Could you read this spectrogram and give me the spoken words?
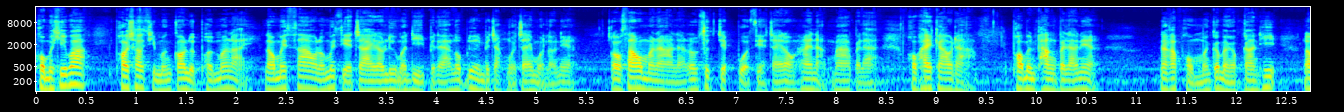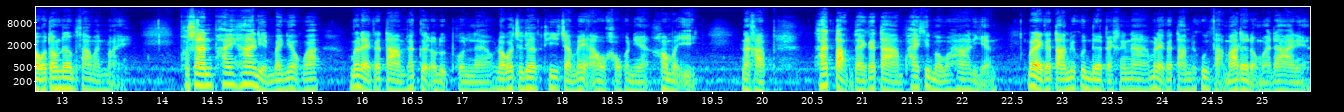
ผมคิดว่าพอชาวสีมังกรหลุดพ้นเมื่อไหร่ เราไม่เศร้าเราไม่เสียใจเราลืมอดีตไปแล้วลบเลือนไปจากหัวใจหมดแล้วเนี่ยเราเศร้ามานานแล้วเรารู้สึกเจ็บปวดเสียใจร้องไห้หนักมากไปแล้วเพราไพ่ก้าวดาบพอมันพังไปแล้วเนี่ยนะครับผมมันก็เหมือนกับการที่เราก็ต้องเริ่มสร้างมันใหม่ เพราะฉะนั้นไพ่ห้าเหรียญใบนี้บอกว่าเมื่อไหร่ก็ตามถ้าเกิดเราหลุดพ้นแล้ว เราก็จะเลือกที่จะไม่เอาเขาคนนี้เข้ามาอีกนะครับถ้าตราบใดก็ตามไพ่ขึ้นมาว่าห้าเหรียญ เมื่อไหร่ก็ตามที่คุณเดินไปข้างหน้า เมื่อไหร่ก็ตามที่คุณสามารถเดินออกมาได้เนี่ย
